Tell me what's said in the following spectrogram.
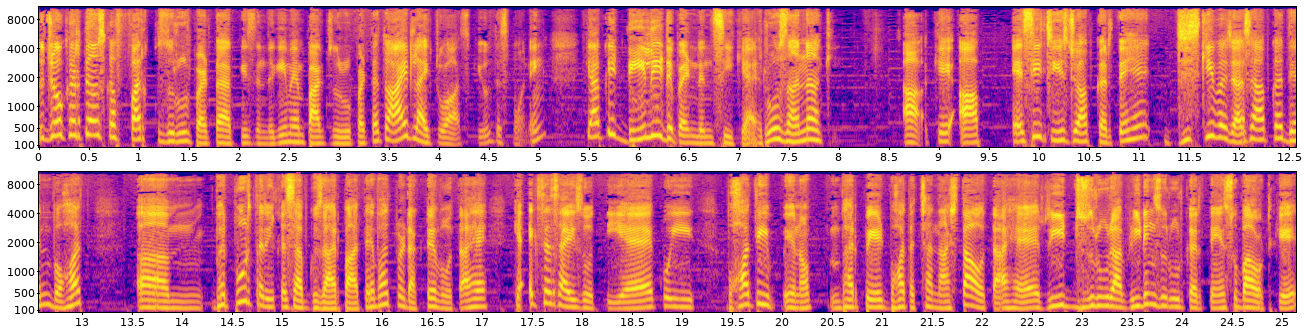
तो जो करते हैं, उसका फ़र्क ज़रूर पड़ता है आपकी ज़िंदगी में इम्पैक्ट ज़रूर पड़ता है। तो I like to ask you this morning कि आपकी डेली डिपेंडेंसी क्या है? रोज़ाना की कि आप ऐसी चीज़ जो आप करते हैं, जिसकी वजह से आपका दिन बहुत भरपूर तरीके से आप गुजार पाते हैं, बहुत प्रोडक्टिव होता है, क्या एक्सरसाइज होती है, कोई बहुत ही यू नो भर पेट, बहुत अच्छा नाश्ता होता है रीड ज़रूर, आप रीडिंग ज़रूर करते हैं सुबह उठ के।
